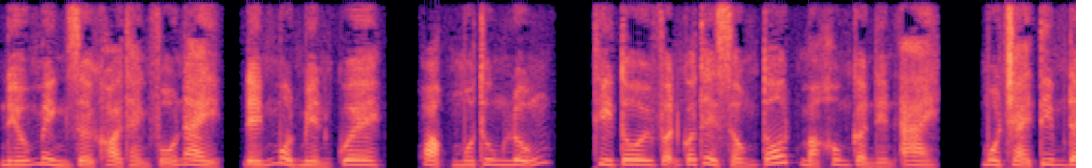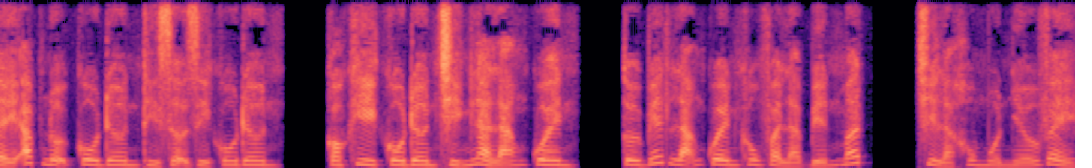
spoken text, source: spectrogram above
nếu mình rời khỏi thành phố này đến một miền quê hoặc một thung lũng, thì tôi vẫn có thể sống tốt mà không cần đến ai. Một trái tim đầy ắp nỗi cô đơn thì sợ gì cô đơn. Có khi cô đơn chính là lãng quên. Tôi biết lãng quên không phải là biến mất, chỉ là không muốn nhớ về.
